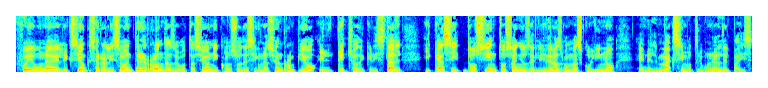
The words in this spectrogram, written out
Fue una elección que se realizó en tres rondas de votación y con su designación rompió el techo de cristal y casi 200 años de liderazgo masculino en el máximo tribunal del país.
